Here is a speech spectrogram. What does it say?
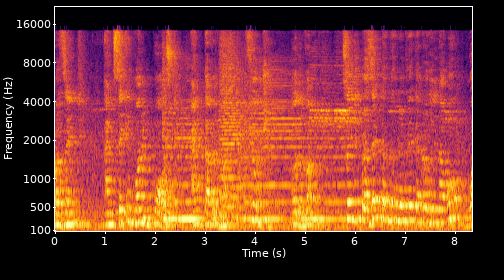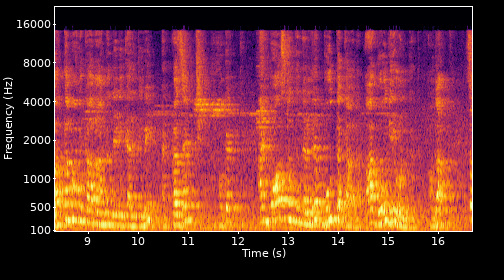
present and second one past and third one future ಹೌದಲ್ವಾ? ಸೊ ಇಲ್ಲಿ ಪ್ರೆಸೆಂಟ್ ಅಂತ ಹೇಳಿದ್ರೆ ಕನ್ನಡದಲ್ಲಿ ನಾವು ವರ್ತಮಾನ ಕಾಲ ಅಂತ ಹೇಳಿ ಕರಿತೀವಿ at present okay and past ಅಂತ ಹೇಳಿದ್ರೆ ಭೂತಕಾಲ ಆಗೋಗಿರುವಂಥದ್ದು, ಹೌದಾ? ಸೊ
